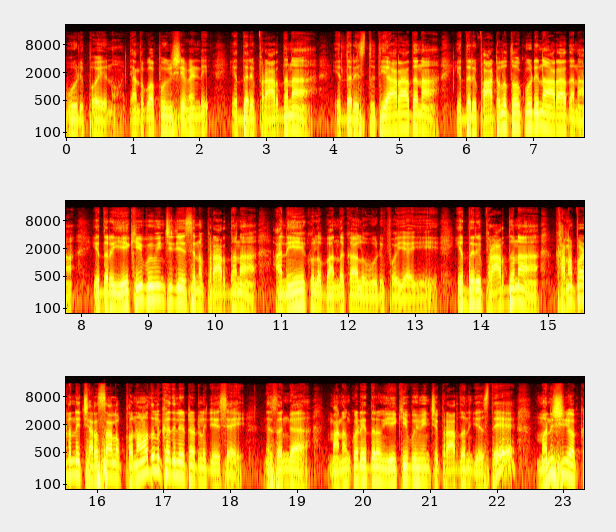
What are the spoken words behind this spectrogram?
ఊడిపోయాను. ఎంత గొప్ప విషయం అండి ఇద్దరి ప్రార్థన ఇద్దరి స్థుతి ఆరాధన ఇద్దరి పాటలతో కూడిన ఆరాధన ఇద్దరు ఏకీభవించి చేసిన ప్రార్థన అనేకుల బంధకాలు ఊడిపోయాయి. ఇద్దరి ప్రార్థన కనపడని చెరసాల పునాదులు కదిలేటట్లు చేశాయి. నిజంగా మనం కూడా ఇద్దరం ఏకీభవించి ప్రార్థన చేస్తే మనిషి యొక్క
